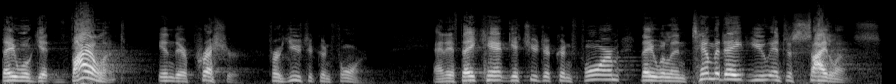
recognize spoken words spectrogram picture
They will get violent in their pressure for you to conform. And if they can't get you to conform, they will intimidate you into silence.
